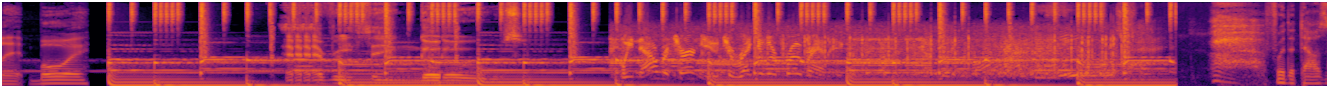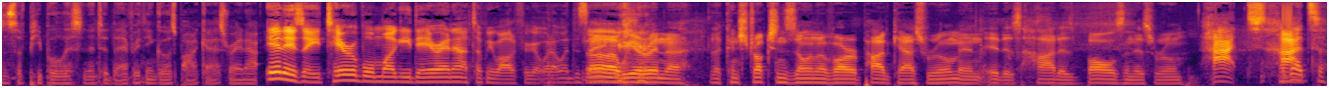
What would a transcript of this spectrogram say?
lit, boy. Everything goes. We now return you to regular programming. For the thousands of people listening to the Everything Goes podcast right now. It is a terrible muggy day right now. It took me a while to figure out what I wanted to say. Uh, we are in uh, the construction zone of our podcast room, and it is hot as balls in this room. hot, hot. I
